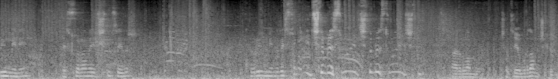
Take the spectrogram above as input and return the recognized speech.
Koruyun beni. Restorana yetiştim sayılır. Koruyun beni. Restorana yetiştim, restorana yetiştim, restorana yetiştim. Nerede lan bu? Çatıya buradan mı çıkıyorum?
